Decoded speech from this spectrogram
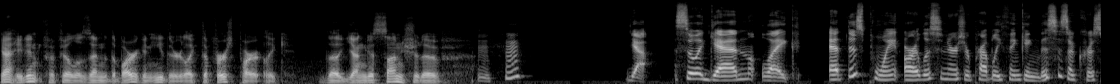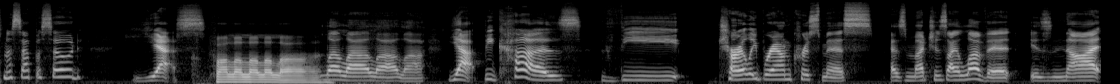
Yeah, he didn't fulfill his end of the bargain either. Like the first part, like the youngest son should have. Mm-hmm. Yeah. So again, like at this point, our listeners are probably thinking, this is a Christmas episode. Yes. Fa la la la la. La la la la. Yeah, because the Charlie Brown Christmas, as much as I love it, is not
